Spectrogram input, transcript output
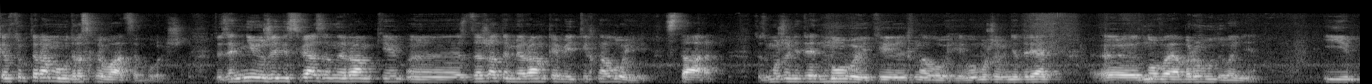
конструктора могут раскрываться больше. То есть они уже не связаны рамки, э, с зажатыми рамками технологий старых. То есть можем внедрять новые технологии, мы можем внедрять э, новое оборудование и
